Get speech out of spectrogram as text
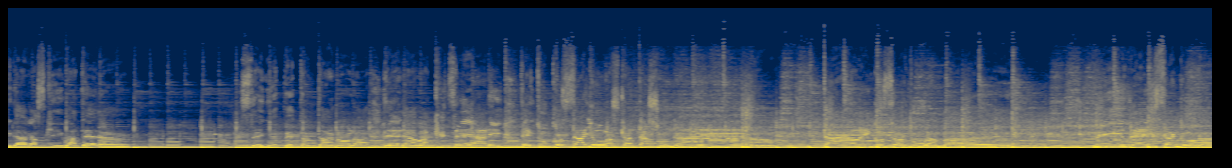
iragazki batera. Zein epetan tanola, erabakitzeari, deituko zaio askatasuna sangora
